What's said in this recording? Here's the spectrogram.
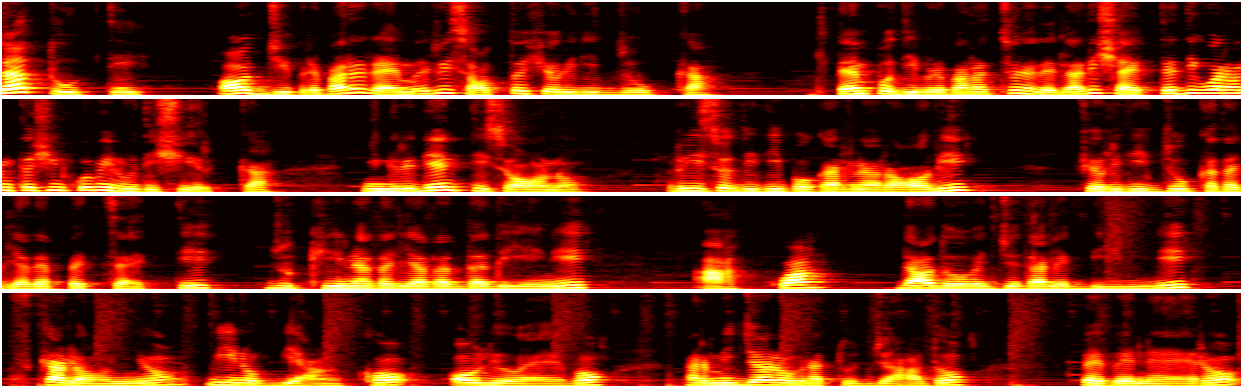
Ciao a tutti! Oggi prepareremo il risotto ai fiori di zucca. Il tempo di preparazione della ricetta è di 45 minuti circa. Gli ingredienti sono riso di tipo carnaroli, fiori di zucca tagliati a pezzetti, zucchina tagliata a dadini, acqua, dado vegetale bimbi, scalogno, vino bianco, olio evo, parmigiano grattugiato, pepe nero,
